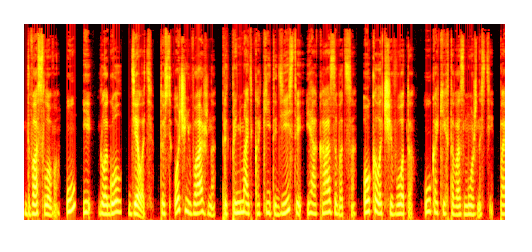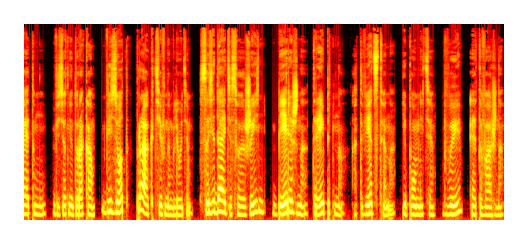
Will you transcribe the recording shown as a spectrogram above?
два слова «у» и глагол «делать». То есть очень важно предпринимать какие-то действия и оказываться около чего-то, у каких-то возможностей. Поэтому везет не дуракам, везет проактивным людям. Созидайте свою жизнь бережно, трепетно, ответственно. И помните, вы — это важно.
